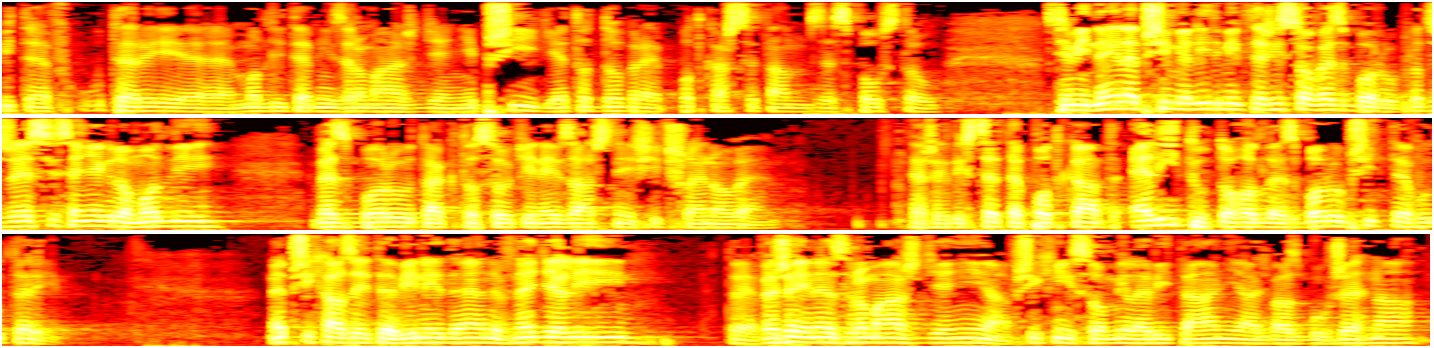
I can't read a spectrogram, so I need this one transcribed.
Víte, v úterý je modlitevní zhromáždění, přijď, je to dobré, potkáš se tam se spoustou, s těmi nejlepšími lidmi, kteří jsou ve sboru, protože jestli se někdo modlí ve sboru, tak to jsou ti nejvzácnější členové. Takže když chcete potkat elitu tohohle sboru, přijďte v úterý. Nepřicházejte v jiný den, v neděli, to je veřejné zhromáždění a všichni jsou milé vítáni, ať vás Bůh žehná.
